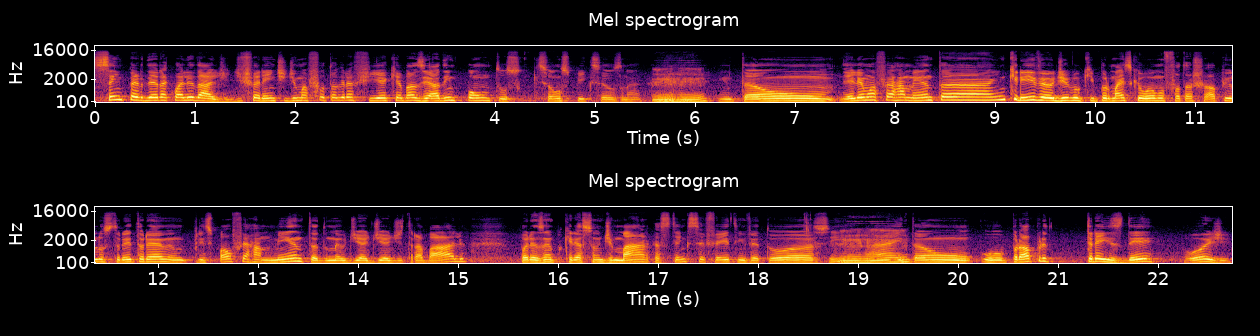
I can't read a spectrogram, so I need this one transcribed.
sem perder a qualidade, diferente de uma fotografia que é baseada em pontos, que são os pixels, né? Uhum. Então, ele é uma ferramenta incrível. Eu digo que por mais que eu amo Photoshop, o Illustrator é a principal ferramenta do meu dia a dia de trabalho. Por exemplo, criação de marcas tem que ser feito em vetor. Sim. Uhum. Ah, então, o próprio 3D hoje,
